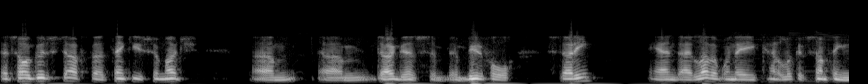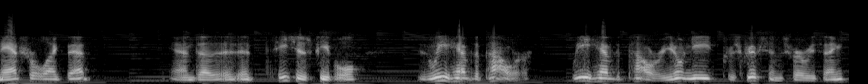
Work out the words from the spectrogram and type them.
That's all good stuff. Uh, thank you so much, um, um, Doug. That's a, a beautiful study, and I love it when they kind of look at something natural like that and uh, it, it teaches people we have the power. We have the power. You don't need prescriptions for everything.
